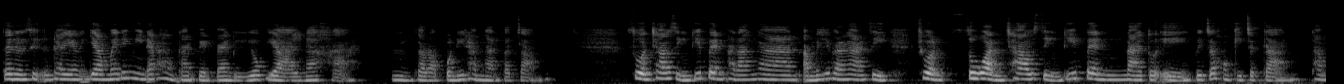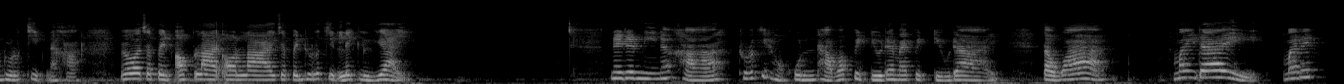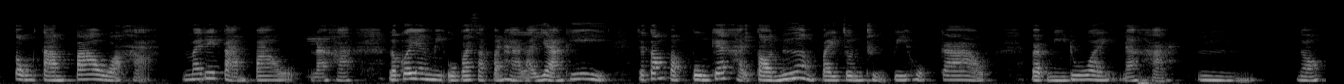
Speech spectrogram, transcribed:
แต่เหนือสิ่งอื่นใดยังยังไม่ได้มีแนวทางของการเปลี่ยนแปลงหรือโยกย้ายนะคะ อืมสำหรับคนที่ทำงานประจำ ส่วนชาวสิงห์ที่เป็นพนักงานอะไม่ใช่พนักงานสิส่วนส่วนชาวสิงห์ที่เป็นนายตัวเองเป็นเจ้าของกิจการทำธุรกิจนะคะ ไม่ว่าจะเป็นออฟไลน์ออนไลน์จะเป็นธุรกิจเล็กหรือใหญ่ ในเดือนนี้นะคะ ธุรกิจของคุณถามว่าปิดดิวได้ไหมปิดดิวได้ แต่ว่าไม่ได้ไม่ได้ตรงตามเป้าอะค่ะ ไม่ได้ตามเป้านะคะ แล้วก็ยังมีอุปสรรคปัญหาหลายอย่างที่จะต้องปรับปรุงแก้ไขต่อเนื่องไปจนถึงปี 69 แบบนี้ด้วยนะคะ อืม เนาะ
